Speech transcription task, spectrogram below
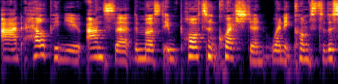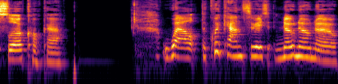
and helping you answer the most important question when it comes to the slow cooker. Well, the quick answer is no, no, no.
